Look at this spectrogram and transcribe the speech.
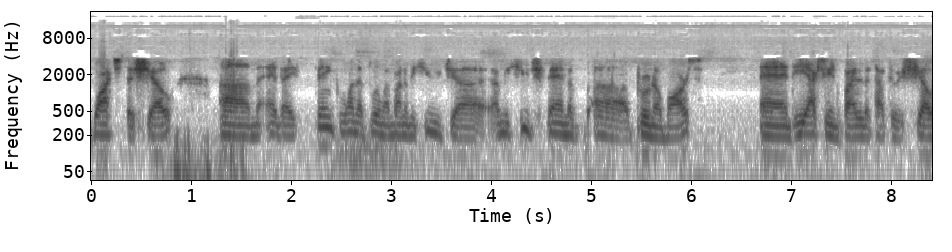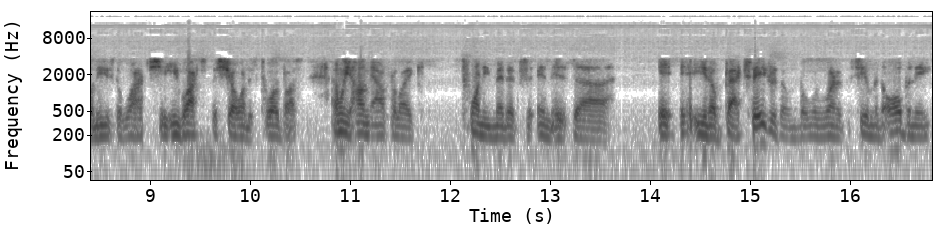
watched the show. Um, and I think one that blew my mind. I'm a huge uh, I'm a huge fan of uh, Bruno Mars, and he actually invited us out to his show. And he used to watch. He watched the show on his tour bus, and we hung out for like 20 minutes in his uh, it, it, you know backstage with him. But we wanted to see him in Albany,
